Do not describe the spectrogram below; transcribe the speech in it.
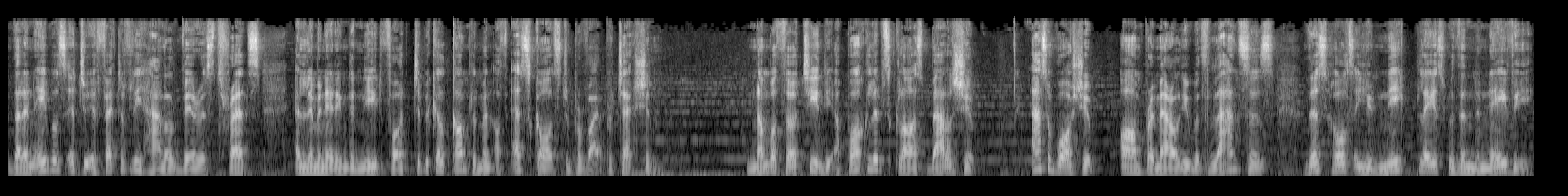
that enables it to effectively handle various threats, eliminating the need for a typical complement of escorts to provide protection. Number 13. The Apocalypse class battleship. As a warship, Armed primarily with Lances, this holds a unique place within the Navy.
